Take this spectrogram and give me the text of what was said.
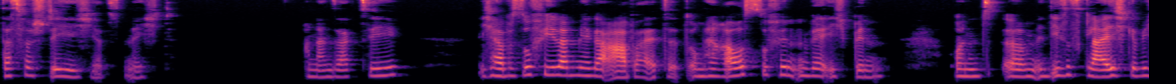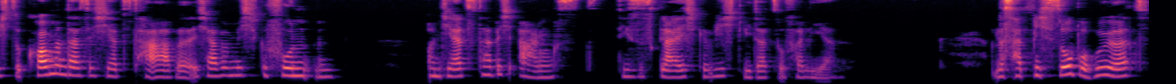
das verstehe ich jetzt nicht. Und dann sagt sie, ich habe so viel an mir gearbeitet, um herauszufinden, wer ich bin und ähm, in dieses Gleichgewicht zu kommen, das ich jetzt habe. Ich habe mich gefunden und jetzt habe ich Angst, dieses Gleichgewicht wieder zu verlieren. Und das hat mich so berührt,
